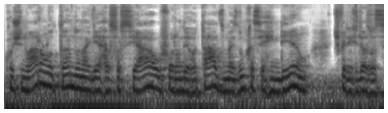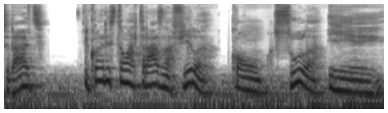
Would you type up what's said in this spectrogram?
Continuaram lutando na guerra social, foram derrotados, mas nunca se renderam, diferente das outras cidades. E quando eles estão atrás na fila, com Sula e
